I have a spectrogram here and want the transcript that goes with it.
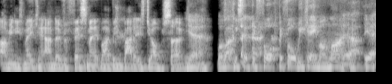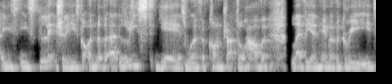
I mean, he's making it hand over fist, mate, by being bad at his job. So Yeah, well, like we said before, before we came online, uh, yeah, he's he's literally he's got another at least year's worth of contract, or however Levy and him have agreed.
